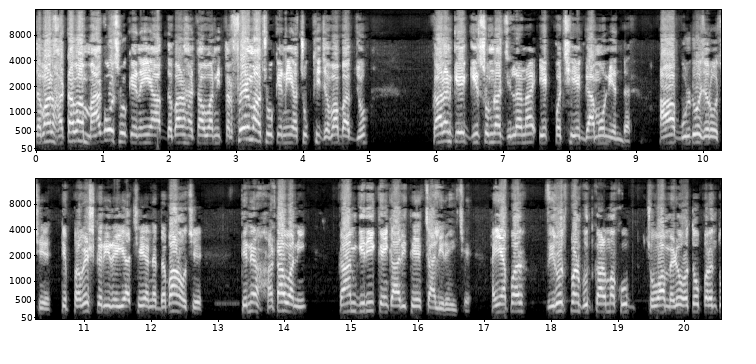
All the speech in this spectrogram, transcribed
દબાણ હટાવવા માંગો છો કે નહીં? આપ દબાણ હટાવવાની તરફેણમાં છો કે નહીં? અચૂકથી જવાબ આપજો. કારણ કે ગીર સોમનાથ જિલ્લાના એક પછી એક ગામોની અંદર આ બુલડોઝરો છે, તે પ્રવેશ કરી રહ્યા છે અને દબાણો છે, તેને હટાવવાની કામગીરી કંઈક આ રીતે ચાલી રહી છે. અહીંયા પર વિરોધ પણ ભૂતકાળમાં ખૂબ જોવા મળ્યો હતો, પરંતુ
